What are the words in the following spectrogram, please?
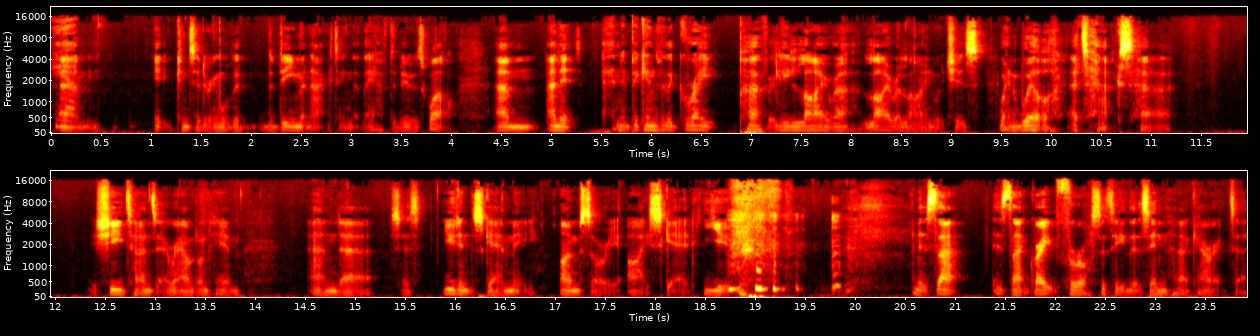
yeah. Um, it, considering all the, the daemon acting that they have to do as well, um, and it and it begins with a great, perfectly Lyra Lyra line, which is when Will attacks her, she turns it around on him and uh, says, "You didn't scare me. I'm sorry, I scared you." and it's that it's that great ferocity that's in her character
